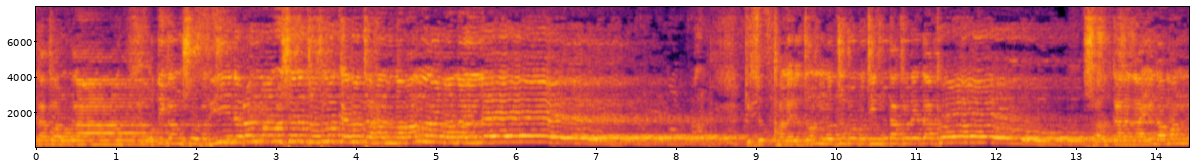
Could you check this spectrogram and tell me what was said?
চিন্তা করো না। অধিকাংশ দিন এবং মানুষের জন্য কেন জাহান্নাম আল্লাহ বানাইলে? কিছুক্ষণের জন্য যুবক চিন্তা করে দেখো সরকারের আইন অমান্য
